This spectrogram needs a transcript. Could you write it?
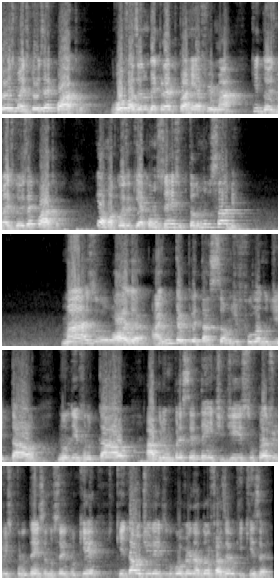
2 mais 2 é 4. Vou fazer um decreto para reafirmar que 2 mais 2 é 4. E é uma coisa que é consenso, que todo mundo sabe. Mas, olha, a interpretação de fulano de tal, no livro tal, abriu um precedente disso para jurisprudência, não sei do que, que dá o direito do governador fazer o que quiser.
